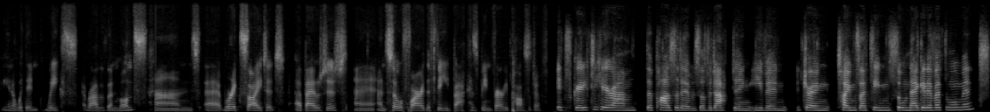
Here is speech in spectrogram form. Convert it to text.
you know, within weeks rather than months. And uh, we're excited about it. Uh, and so far, the feedback has been very positive. It's great to hear um, the positives of adapting, even during times that seem so negative at the moment.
